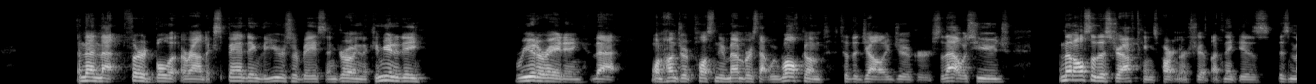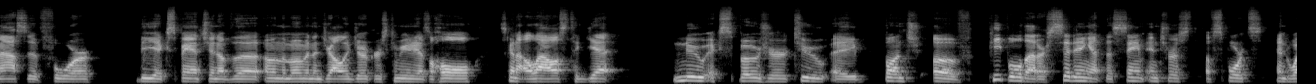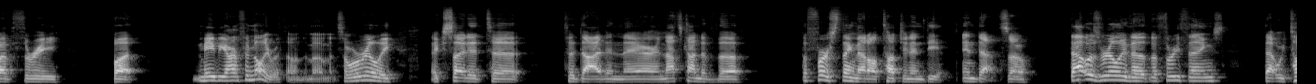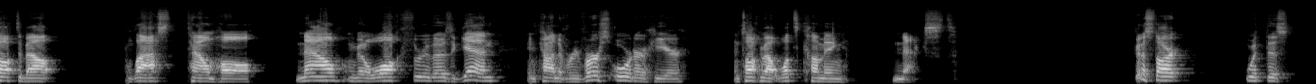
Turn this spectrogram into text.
And then that third bullet around expanding the user base and growing the community, reiterating that 100 plus new members that we welcomed to the Jolly Joker. So that was huge. And then also this DraftKings partnership, I think, is is massive for the expansion of the Own the Moment and Jolly Jokers community as a whole. It's going to allow us to get new exposure to a bunch of people that are sitting at the same interest of sports and Web3, but maybe aren't familiar with Own the Moment. So we're really excited to to dive in there, and that's kind of the the first thing that I'll touch in in, de- in depth. So that was really the the three things that we talked about last town hall. Now I'm going to walk through those again in kind of reverse order here and talk about what's coming next. I'm going to start with this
